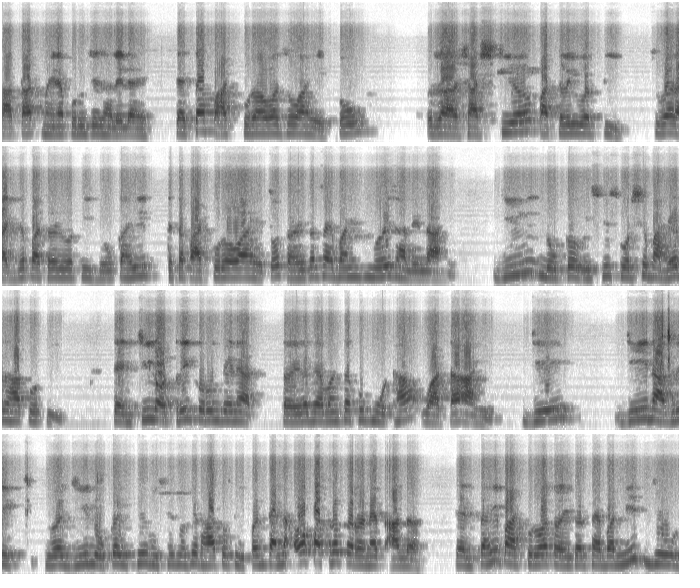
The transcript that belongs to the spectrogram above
सात आठ महिन्यापूर्वी जे झालेले आहे त्याचा पाठपुरावा जो आहे तो रा- शासकीय पातळीवरती किंवा राज्य पातळीवरती जो काही त्याचा पाठपुरावा आहे तो तळेकर साहेबांमुळे झालेला आहे. जी लोक वीस वीस वर्ष बाहेर राहत होती त्यांची लॉटरी करून देण्यात तळेकर साहेबांचा खूप मोठा वाटा आहे. जे जे नागरिक किंवा जी लोक इथे वीस वीस वर्ष राहत होती पण त्यांना अपात्र करण्यात आलं. त्यांचाही पाठपुरावा तळेकर साहेबांनीच घेऊन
